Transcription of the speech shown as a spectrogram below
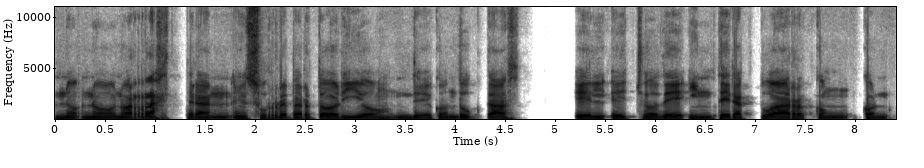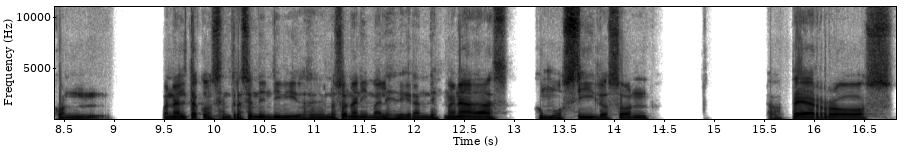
no, arrastran en su repertorio de conductas el hecho de interactuar con, con alta concentración de individuos. No son animales de grandes manadas, como sí lo son los perros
